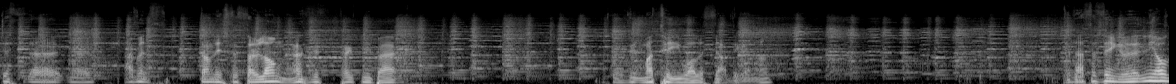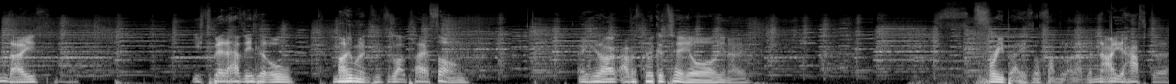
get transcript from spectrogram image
Just, uh, you know, I haven't done this for so long now, it takes me back. Tea while is up together. But that's the thing, in the olden days, you used to be able to have these little moments. You could like play a song, and you like have a swig of tea, or you know, freebase or something like that. But now you have to.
